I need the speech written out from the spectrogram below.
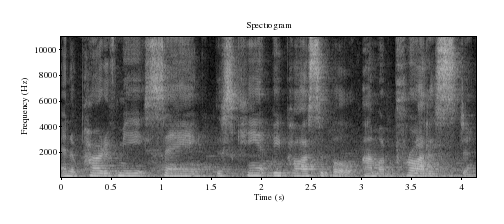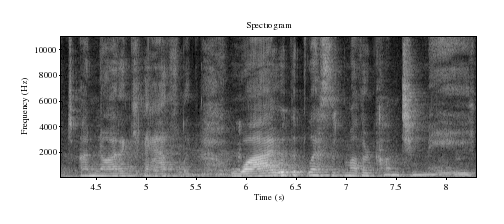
and a part of me saying, This can't be possible. I'm a Protestant. I'm not a Catholic. Why would the Blessed Mother come to me?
